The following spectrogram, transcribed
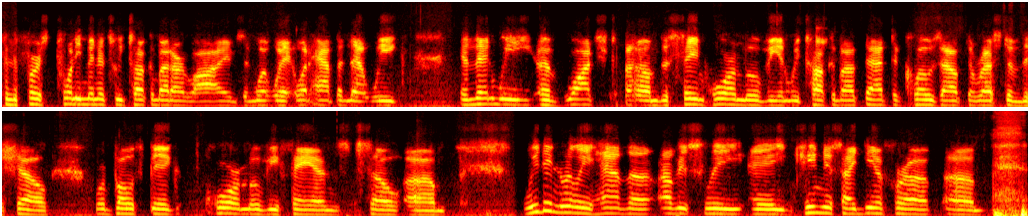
for the first twenty minutes we talk about our lives and what, what happened that week, and then we have watched um, the same horror movie and we talk about that to close out the rest of the show. We're both big horror movie fans, so. Um, we didn't really have a, obviously a genius idea for a, um, a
